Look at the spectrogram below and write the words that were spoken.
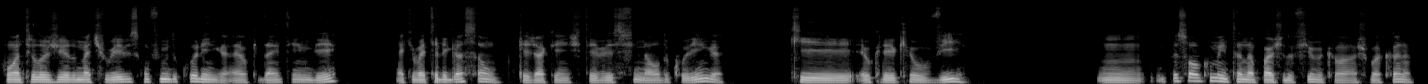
com a trilogia do Matt Reeves com o filme do Coringa. É o que dá a entender é que vai ter ligação, porque já que a gente teve esse final do Coringa, que eu creio que eu vi um, um pessoal comentando a parte do filme que eu acho bacana,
